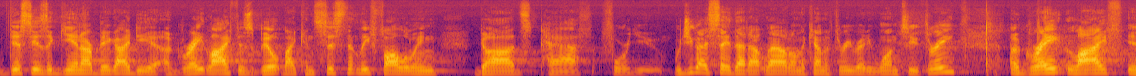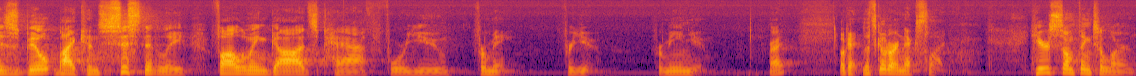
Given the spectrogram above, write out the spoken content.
This is again our big idea. A great life is built by consistently following God's path for you. Would you guys say that out loud on the count of three? Ready? One, two, three. A great life is built by consistently following God's path for you, for me, for you, for me and you. Right? Okay, let's go to our next slide. Here's something to learn.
